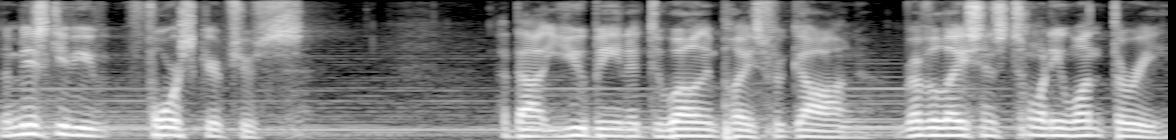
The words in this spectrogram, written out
Let me just give you four scriptures about you being a dwelling place for God. Revelations 21 3.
